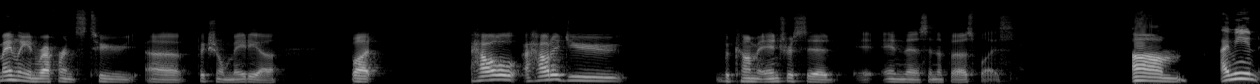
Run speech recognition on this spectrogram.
mainly in reference to uh fictional media but how how did you become interested in this in the first place Um, I mean,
